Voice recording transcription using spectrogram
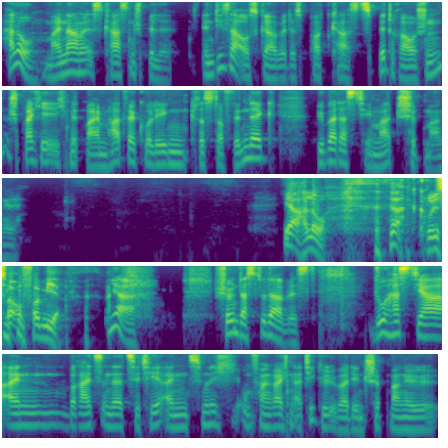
Hallo, mein Name ist Carsten Spille. In dieser Ausgabe des Podcasts Bitrauschen spreche ich mit meinem Hardware-Kollegen Christoph Windeck über das Thema Chipmangel. Ja, hallo. Grüße auch von mir. ja, schön, dass du da bist. Du hast ja einen, bereits in der CT einen ziemlich umfangreichen Artikel über den Chipmangel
